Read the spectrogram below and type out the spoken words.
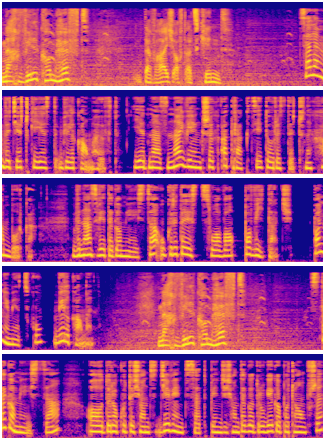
Nach Willkomhöft. Da war ich oft als Kind. Celem wycieczki jest Wilkomhöft, jedna z największych atrakcji turystycznych Hamburga. W nazwie tego miejsca ukryte jest słowo powitać, po niemiecku willkommen. Nach Willkomhöft. Z tego miejsca od roku 1952 począwszy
